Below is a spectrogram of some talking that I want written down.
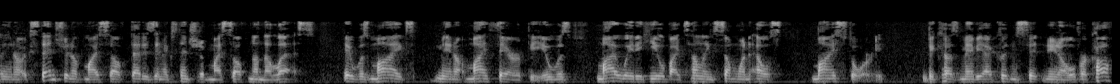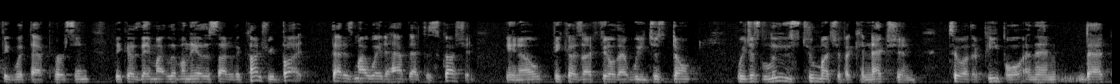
you know extension of myself that is an extension of myself nonetheless. It was my you know my therapy. It was my way to heal by telling someone else my story because maybe I couldn't sit you know over coffee with that person because they might live on the other side of the country. But that is my way to have that discussion you know because I feel that we just don't we just lose too much of a connection to other people. And then that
